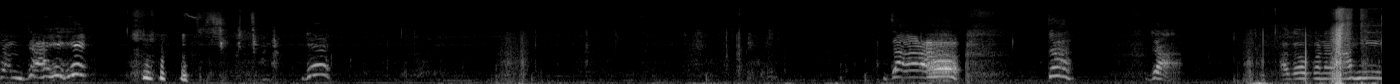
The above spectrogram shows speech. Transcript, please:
समजा आहे घे. घे. जा. जा. जा. आगाऊपणा नाही.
